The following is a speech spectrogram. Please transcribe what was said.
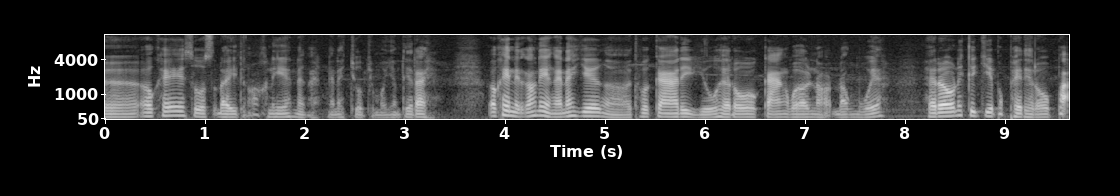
អឺអូខេសួស្តីទាំងអស់គ្នាហ្នឹងហើយថ្ងៃនេះជួបជាមួយខ្ញុំទៀតហើយអូខេអ្នកទាំងអស់គ្នាថ្ងៃនេះយើងធ្វើការ review hero កាង world នៅដងមួយ hero នេះគឺជាប្រភេទ hero ប៉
